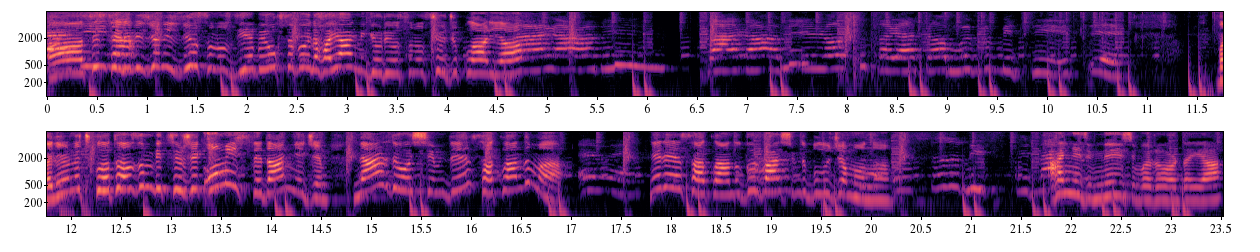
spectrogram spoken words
Aa, siz televizyon izliyorsunuz diye be yoksa böyle hayal mi görüyorsunuz çocuklar ya? Balerina çikolatanızı mı bitirecek? O mu istedi anneciğim? Nerede o şimdi? Saklandı mı? Nereye saklandı? Dur ben şimdi bulacağım onu. Anneciğim ne işi var orada ya?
